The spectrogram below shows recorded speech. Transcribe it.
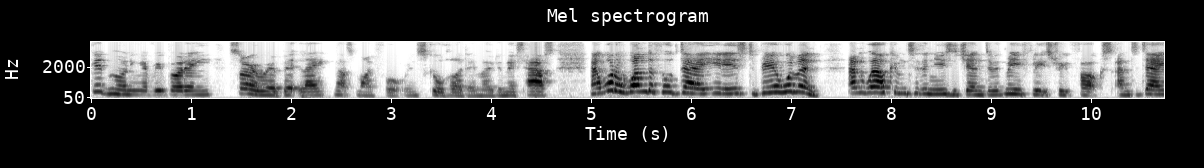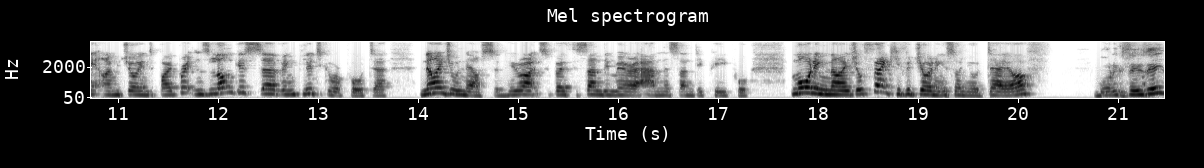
Good morning, everybody. Sorry we're a bit late. That's my fault. We're in school holiday mode in this house. Now, what a wonderful day it is to be a woman. And welcome to the news agenda with me, Fleet Street Fox. And today I'm joined by Britain's longest serving political reporter, Nigel Nelson, who writes for both the Sunday Mirror and the Sunday People. Morning, Nigel. Thank you for joining us on your day off. Morning, Susie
